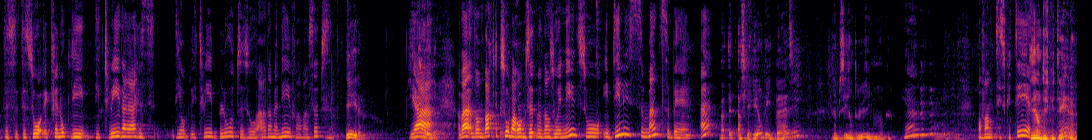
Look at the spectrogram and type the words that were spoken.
het, is, het is zo, ik vind ook die, die twee daar ergens, die, die twee blote, zo, Adam en Eva, waar zitten ze? Hier. Ja. En wel- dan dacht ik zo, waarom zitten er dan zo ineens zo idyllische mensen bij? Hè? Maar als je heel dichtbij ziet, ze zijn precies aan het ruzie maken. Ja? Of aan het Ze discussiëren. zijn aan het discussiëren.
